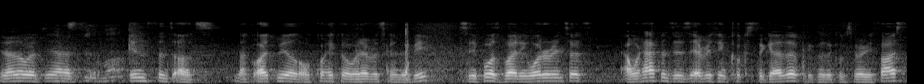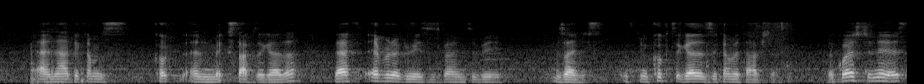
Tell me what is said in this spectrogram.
in other words, he has Instant instant oats, like oatmeal or quaker or whatever it's going to be, so he pours boiling water into it, and what happens is everything cooks together because it cooks very fast, and now it becomes cooked and mixed up together. That everyone agrees is going to be zainis. It's been cooked together, it's become a tabsha. The question is,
